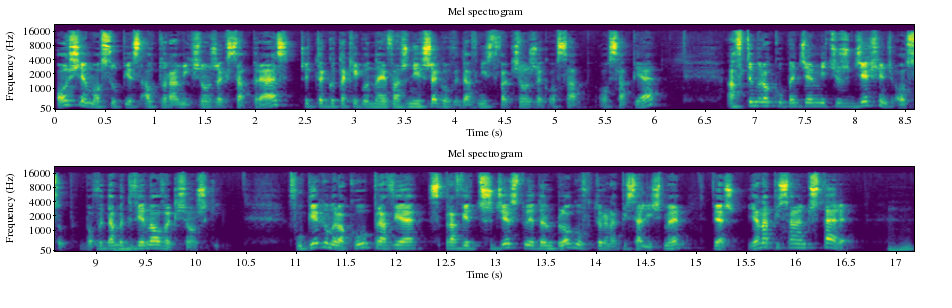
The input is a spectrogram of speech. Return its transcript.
8 osób jest autorami książek Sapres, czyli tego takiego najważniejszego wydawnictwa książek o, SAP, o SAPie, a w tym roku będziemy mieć już 10 osób, bo wydamy dwie nowe książki. W ubiegłym roku prawie, z prawie 31 blogów, które napisaliśmy, wiesz, ja napisałem 4. Mhm.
